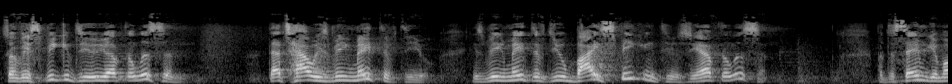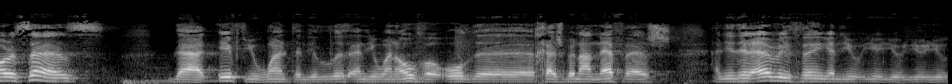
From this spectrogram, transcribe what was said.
So if he's speaking to you, you have to listen. That's how he's being native to you. He's being made to you by speaking to you, so you have to listen. But the same Gemara says that if you went and you and you went over all the cheshbon nefesh and you did everything and you you you you, you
